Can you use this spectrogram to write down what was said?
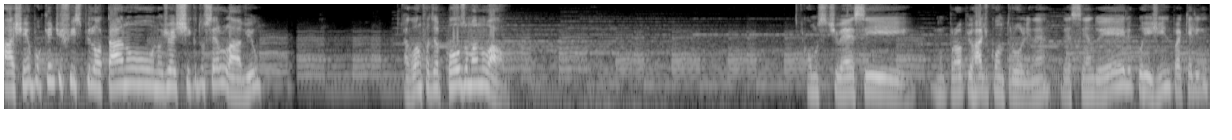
Achei um pouquinho difícil pilotar no, no joystick do celular, viu? Agora vamos fazer pouso manual. Como se estivesse no próprio rádio controle, né? Descendo ele, corrigindo para que ele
